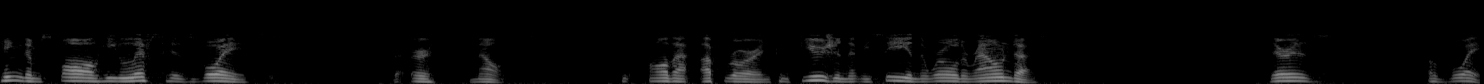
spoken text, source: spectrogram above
kingdoms fall, he lifts his voice. The earth melts. All that uproar and confusion that we see in the world around us, there is a voice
